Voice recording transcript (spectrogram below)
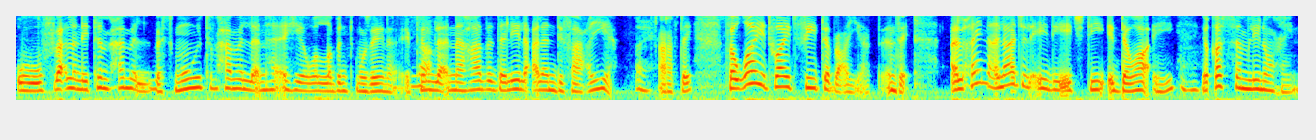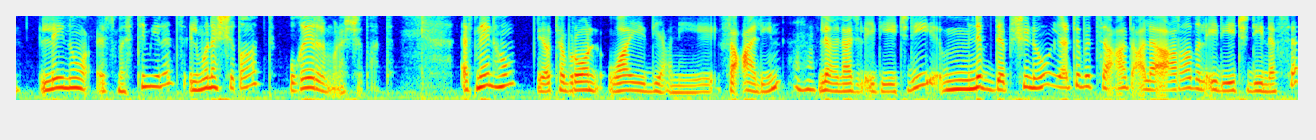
وفعلا يتم حمل بس مو يتم حمل لأنها هي والله بنت مو زينة يتم لا. لأن هذا دليل على اندفاعية أي. عرفتي فوايد وايد في تبعيات إنزين الحين علاج ال ADHD الدوائي. يقسم لنوعين اللي نوع اسمه stimulant المنشطات وغير المنشطات اثنينهم يعتبرون وايد يعني فعالين. لعلاج ال ADHD نبدأ بشنو يعتمد ساعات على أعراض ال ADHD نفسه.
